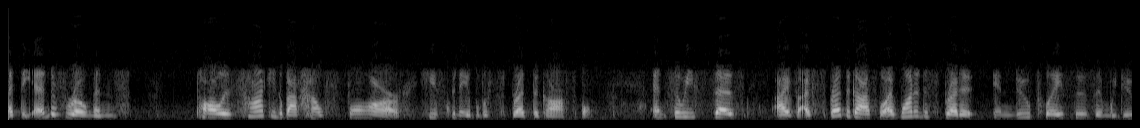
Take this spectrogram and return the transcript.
At the end of Romans, Paul is talking about how far he's been able to spread the gospel. And so he says, I've, I've spread the gospel. I wanted to spread it in new places, and we do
